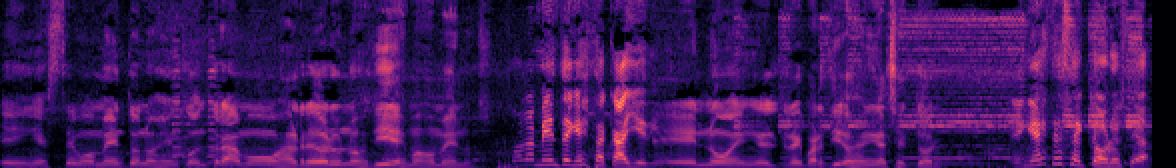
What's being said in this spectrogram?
En este momento nos encontramos alrededor de unos 10 más o menos. ¿Solamente en esta calle? Eh, no, en el, repartidos en el sector. En este sector, o sea,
